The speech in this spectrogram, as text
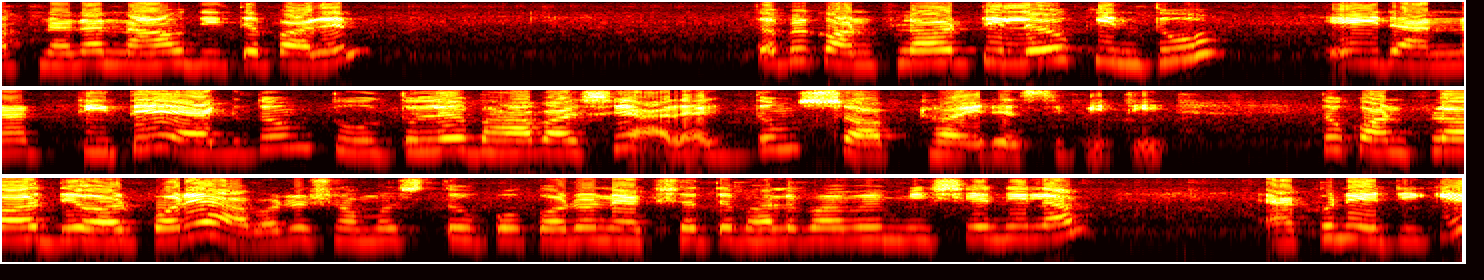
আপনারা নাও দিতে পারেন। তবে কর্নফ্লাওয়ার দিলেও কিন্তু এই রান্নাটিতে একদম তুলতুলে ভাব আসে আর একদম সফট হয় রেসিপিটি। তো কর্নফ্লাওয়ার দেওয়ার পরে আবারও সমস্ত উপকরণ একসাথে ভালোভাবে মিশিয়ে নিলাম। এখন এটিকে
